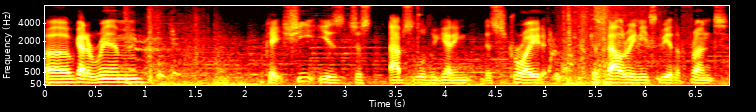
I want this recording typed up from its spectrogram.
Uh, we've got Amiri. Okay, she is just absolutely getting destroyed because Valerie needs to be at the front.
